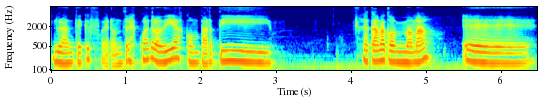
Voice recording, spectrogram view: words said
durante, ¿qué fueron? Tres, cuatro días compartí la cama con mi mamá. Eh,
